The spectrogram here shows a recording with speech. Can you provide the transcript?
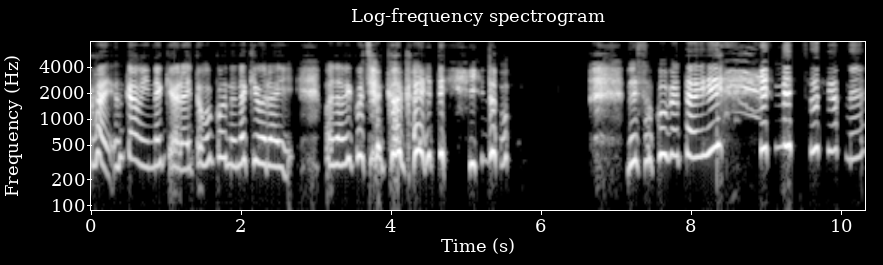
はい。深みなき笑い、ともこんぬ泣き笑い。まなみこちゃん抱えて移動。で、そこが大変ですよね。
